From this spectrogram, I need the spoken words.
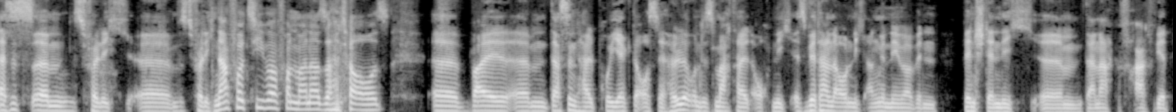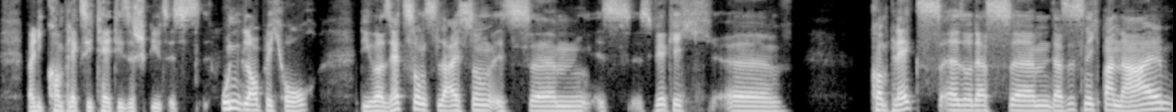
Das ist, ähm, ist völlig, äh, ist völlig nachvollziehbar von meiner Seite aus, äh, weil ähm, das sind halt Projekte aus der Hölle und es macht halt auch nicht, es wird halt auch nicht angenehmer, wenn, wenn ständig ähm, danach gefragt wird, weil die Komplexität dieses Spiels ist unglaublich hoch. Die Übersetzungsleistung ist, ähm, ist, ist wirklich, äh, komplex. Also das, ähm, das ist nicht banal.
